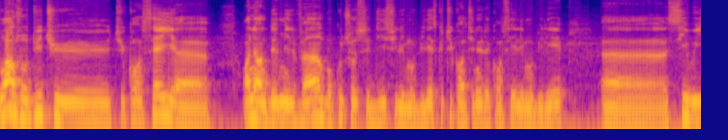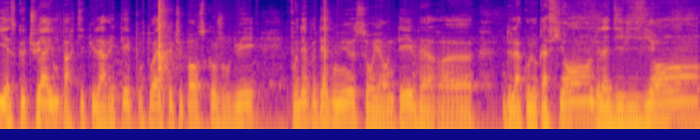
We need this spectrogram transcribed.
Toi, aujourd'hui, tu, tu conseilles, euh, on est en 2020, beaucoup de choses se disent sur l'immobilier. Est-ce que tu continues de conseiller l'immobilier? Euh, Si oui, est-ce que tu as une particularité pour toi? Est-ce que tu penses qu'aujourd'hui, il faudrait peut-être mieux s'orienter vers euh, de la colocation, de la division,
